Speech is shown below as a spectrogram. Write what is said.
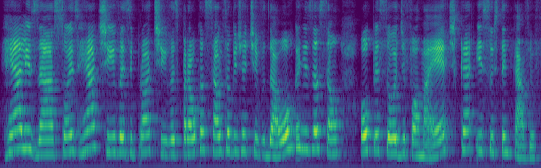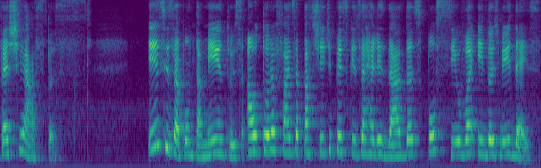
realizar ações reativas e proativas para alcançar os objetivos da organização ou pessoa de forma ética e sustentável. Feche aspas. Esses apontamentos a autora faz a partir de pesquisas realizadas por Silva em 2010.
